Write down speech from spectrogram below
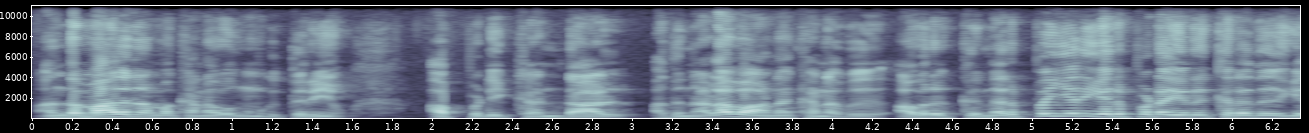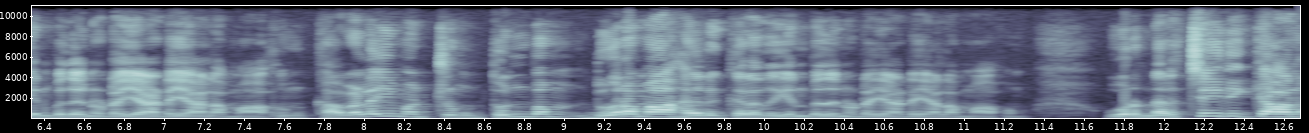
அந்த மாதிரி நம்ம கனவு நமக்கு தெரியும். அப்படி கண்டால் அது நலவான கனவு. அவருக்கு நற்பெயர் ஏற்பட இருக்கிறது என்பதனுடைய அடையாளமாகும். கவலை மற்றும் துன்பம் தூரமாக இருக்கிறது என்பதனுடைய அடையாளமாகும். ஒரு நற்செய்திக்கான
